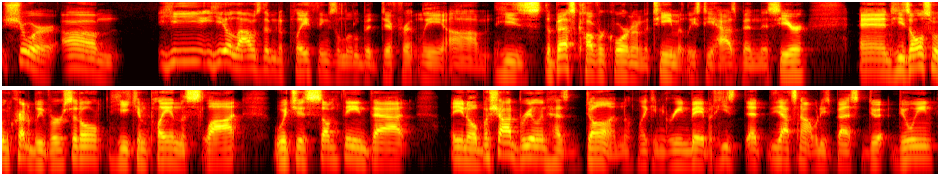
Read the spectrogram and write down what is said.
Sure. Um, he he allows them to play things a little bit differently. Um, he's the best cover corner on the team, at least he has been this year. And he's also incredibly versatile. He can play in the slot, which is something that you know Bashaud Breeland has done, like in Green Bay, but he's that, that's not what he's best do, doing.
